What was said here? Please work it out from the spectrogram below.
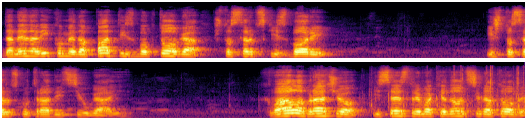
da ne da nikome da pati zbog toga što srpski zbori i što srpsku tradiciju gaji. Hvala braćo i sestre Makedonci na tome.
